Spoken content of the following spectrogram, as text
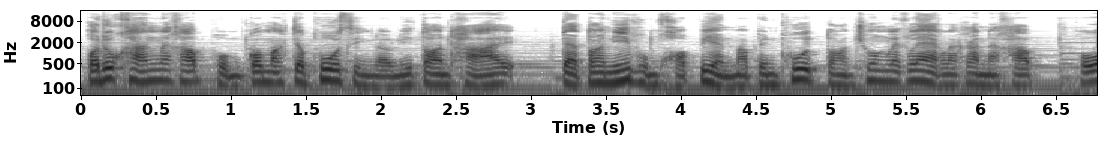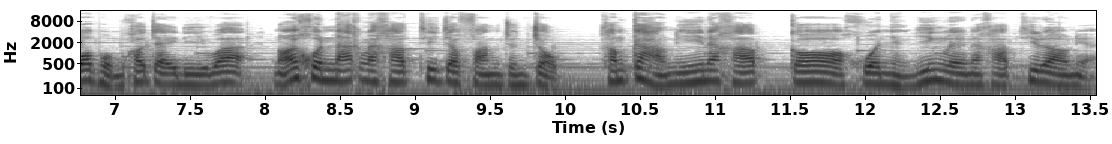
เพราะทุกครั้งนะครับผมก็มักจะพูดสิ่งเหล่านี้ตอนท้าย แต่ตอนนี้ผมขอเปลี่ยนมาเป็นพูดตอนช่วงแรก ๆ แล้วกันนะครับ เพราะว่าผมเข้าใจดีว่าน้อยคนนักนะครับที่จะฟังจนจบคำกล่าวนี้นะครับ ก็ควรอย่างยิ่งเลยนะครับ ที่เราเนี่ย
